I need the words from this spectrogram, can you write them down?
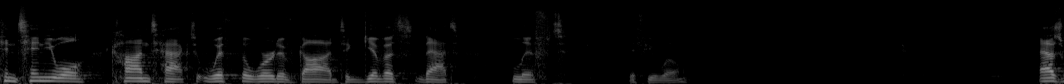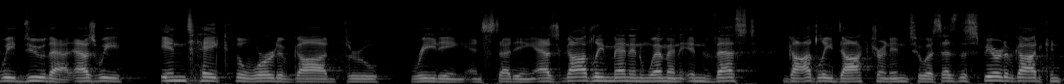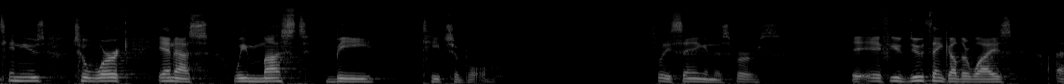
continual contact with the Word of God to give us that lift, if you will. As we do that, as we intake the Word of God through reading and studying, as godly men and women invest godly doctrine into us, as the Spirit of God continues to work in us, we must be teachable. That's what he's saying in this verse. If you do think otherwise, uh,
